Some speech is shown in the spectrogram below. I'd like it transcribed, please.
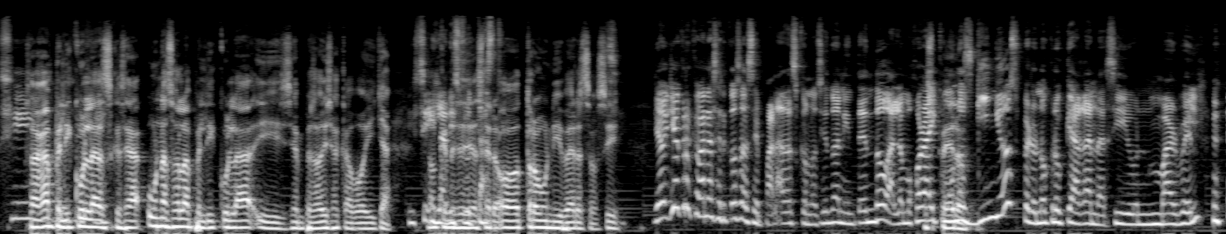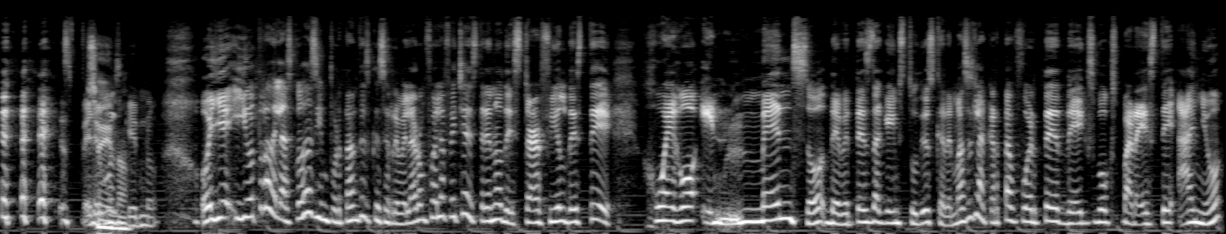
Sí. O sea, hagan películas que sea una sola película y se empezó y se acabó y ya. Y sí, no y que hacer otro universo, sí. Yo, yo creo que van a hacer cosas separadas conociendo a Nintendo. A lo mejor hay Espero. como unos guiños, pero no creo que hagan así un Marvel. Esperemos Sí, no. que no. Oye, y otra de las cosas importantes que se revelaron fue la fecha de estreno de Starfield, de este juego inmenso de Bethesda Game Studios, que además es la carta fuerte de Xbox para este año.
